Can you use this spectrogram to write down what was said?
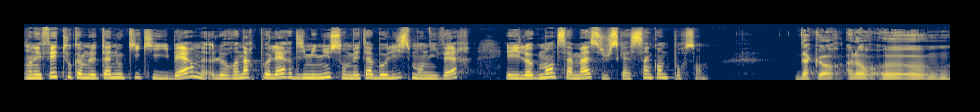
En effet, tout comme le tanuki qui hiberne, le renard polaire diminue son métabolisme en hiver et il augmente sa masse jusqu'à 50%. D'accord. Alors, euh,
